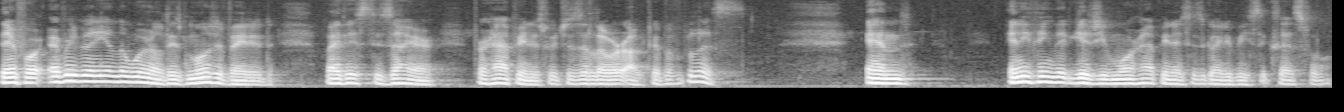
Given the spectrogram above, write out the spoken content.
Therefore, everybody in the world is motivated by this desire for happiness, which is a lower octave of bliss. And anything that gives you more happiness is going to be successful.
